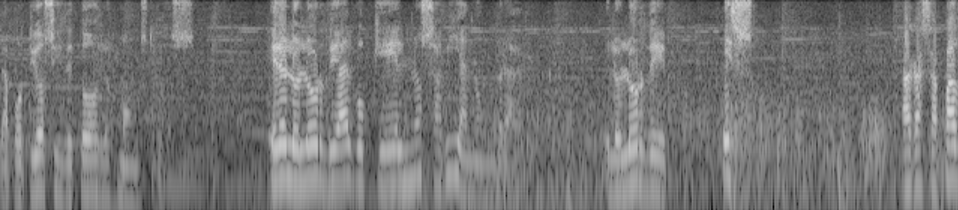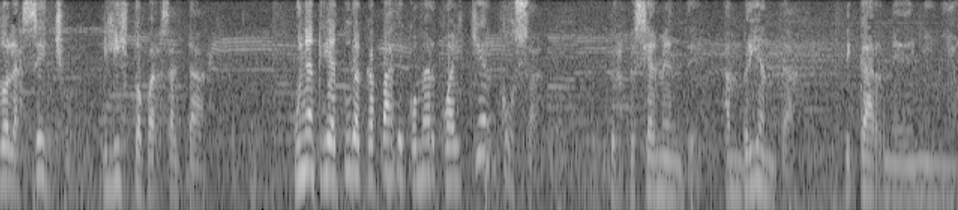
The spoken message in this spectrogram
la apoteosis de todos los monstruos. Era el olor de algo que él no sabía nombrar. El olor de eso. Agazapado al acecho y listo para saltar. Una criatura capaz de comer cualquier cosa, pero especialmente hambrienta de carne de niño.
